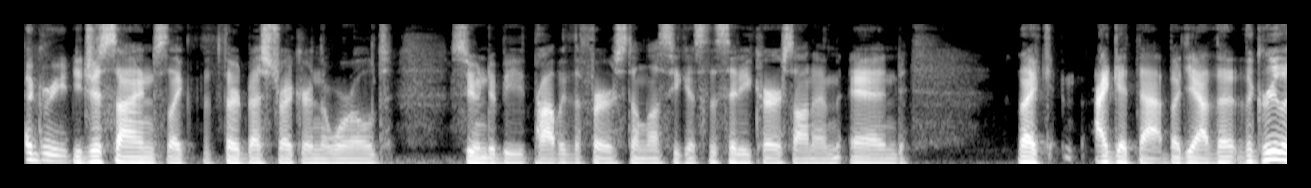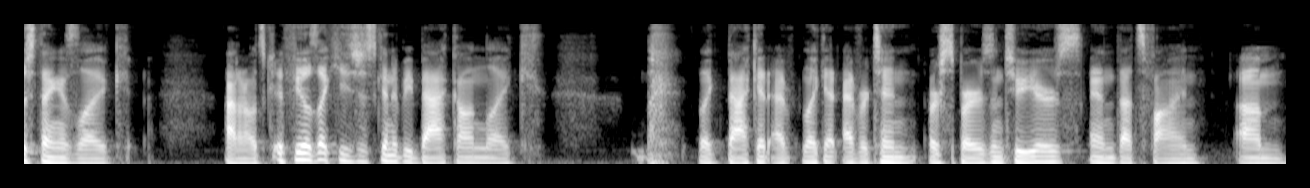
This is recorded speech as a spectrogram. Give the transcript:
agreed. You just signed like the third best striker in the world, soon to be probably the first, unless he gets the city curse on him. And like, I get that, but yeah, the the Grealish thing is like, I don't know. It's, it feels like he's just going to be back on like, like back at like at Everton or Spurs in two years, and that's fine. Um,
